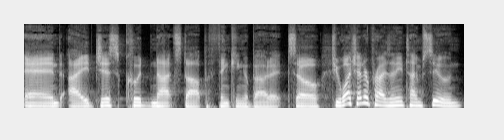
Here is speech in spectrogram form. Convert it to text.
and I just could not stop thinking about it. So if you watch Enterprise anytime soon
